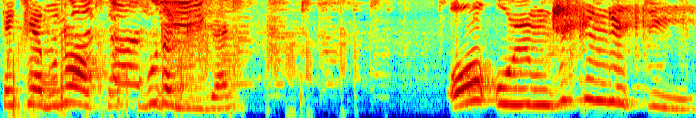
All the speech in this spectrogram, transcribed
Peki ya bunu alsak? Bu da güzel. O oyuncu simgesi.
